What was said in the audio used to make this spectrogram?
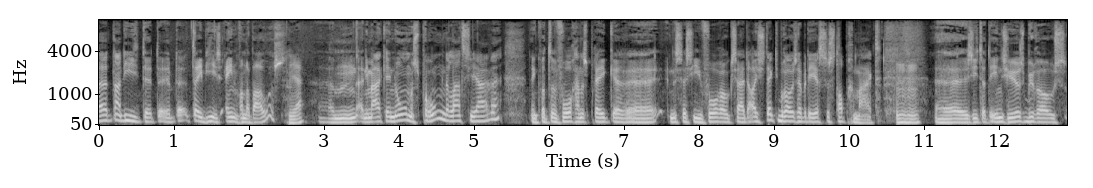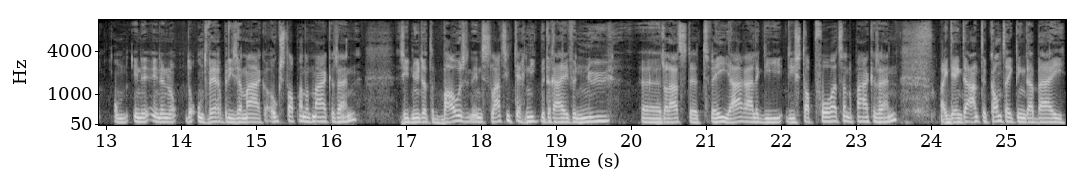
Uh, nou, die, de, de, de, TB is een van de bouwers. Ja. Um, en die maken een enorme sprong de laatste jaren. Ik denk wat de voorgaande spreker uh, in de sessie hiervoor ook zei. De architectenbureaus hebben de eerste stap gemaakt. Mm -hmm. uh, je ziet dat de ingenieursbureaus om in, de, in de ontwerpen die ze maken ook stappen aan het maken zijn. Je ziet nu dat de bouwers- en installatietechniekbedrijven nu uh, de laatste twee jaar eigenlijk die, die stap voorwaarts aan het maken zijn. Maar ik denk de, de kanttekening daarbij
